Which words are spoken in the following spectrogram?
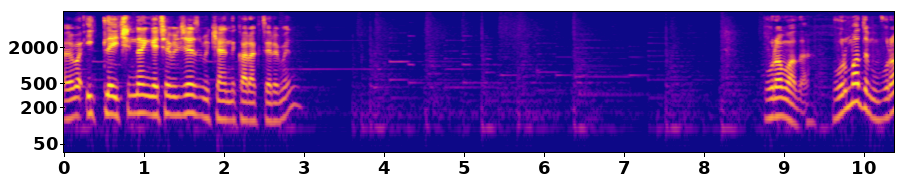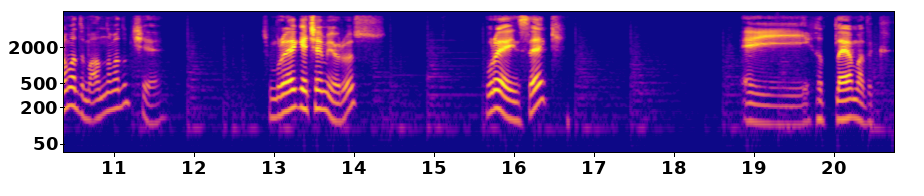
Acaba itle içinden geçebileceğiz mi kendi karakterimin? Vuramadı. Vurmadı mı? Vuramadı mı? Anlamadım ki. Şimdi buraya geçemiyoruz. Buraya insek. Ey, hıtlayamadık.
